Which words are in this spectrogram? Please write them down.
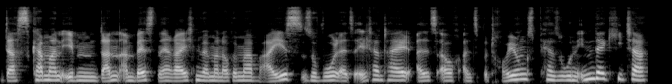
das kann man eben dann am besten erreichen, wenn man auch immer weiß, sowohl als Elternteil als auch als Betreuungsperson in der Kita,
